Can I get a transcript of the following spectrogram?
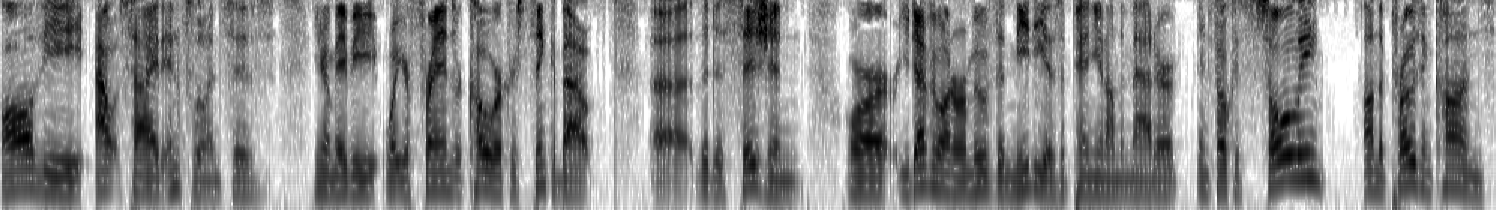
all the outside influences you know maybe what your friends or coworkers think about uh, the decision or you definitely want to remove the media's opinion on the matter and focus solely on the pros and cons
